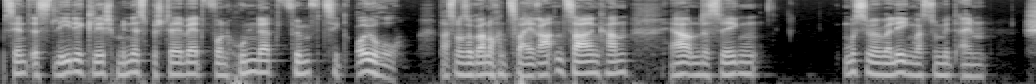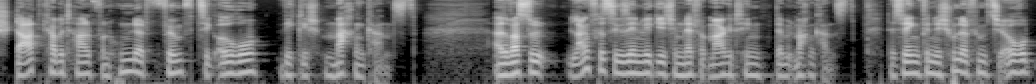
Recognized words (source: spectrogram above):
sind es lediglich Mindestbestellwert von 150 Euro, was man sogar noch in zwei Raten zahlen kann. Ja, und deswegen musst du mir überlegen, was du mit einem Startkapital von 150 Euro wirklich machen kannst. Also was du langfristig gesehen wirklich im Network Marketing damit machen kannst. Deswegen finde ich 150 Euro,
